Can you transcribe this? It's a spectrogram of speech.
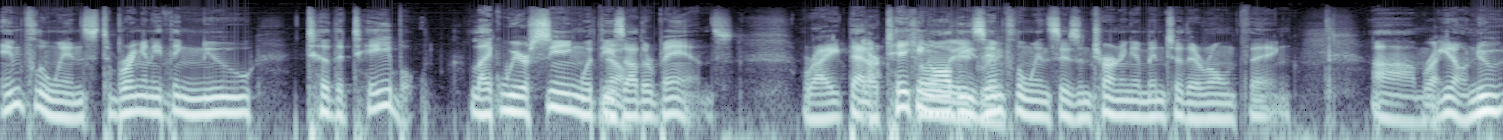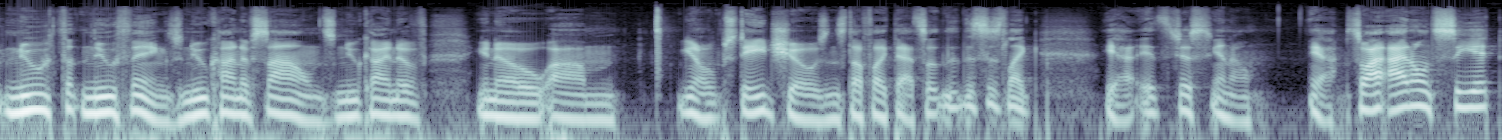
influence to bring anything new to the table, like we're seeing with these No. other bands, right? That No, are taking all these agree. influences and turning them into their own thing. Um, Right. You know, new new th- new things, new kind of sounds, new kind of you know, um, you know, stage shows and stuff like that. So this is like, yeah, it's just you know, yeah. So I, I don't see it,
